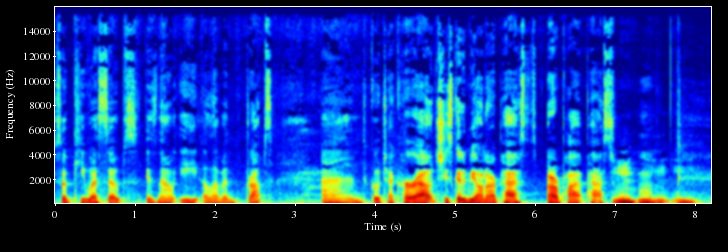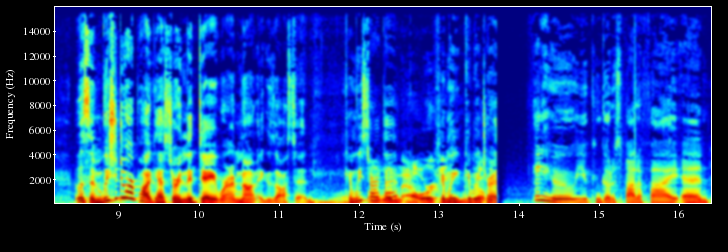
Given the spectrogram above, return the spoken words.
So Key West Soaps is now E eleven drops. And go check her out. She's gonna be on our past our po- past. Mm, Mm. Listen, we should do our podcast during the day where I'm not exhausted. can we start that? out working, can we can we try Anywho, you can go to Spotify and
